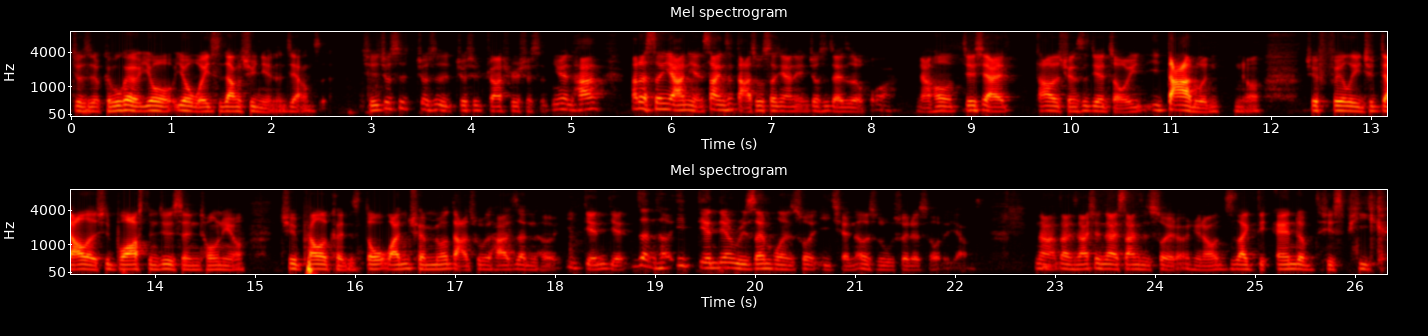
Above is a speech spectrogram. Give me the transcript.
就是可不可以又又维持上去年的这样子，其实就是就是就是 Josh Richardson，因为他他的生涯年上一次打出生涯年就是在热火啊，然后接下来他要全世界走一一大轮，你知道，去 Philly 去 Dallas 去 Boston 去 San Antonio。去 Pelicans 都完全没有打出他任何一点点、任何一点点 resemblance，说以前二十五岁的时候的样子。那但是他现在三十岁了，you know，it's like the end of his peak。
